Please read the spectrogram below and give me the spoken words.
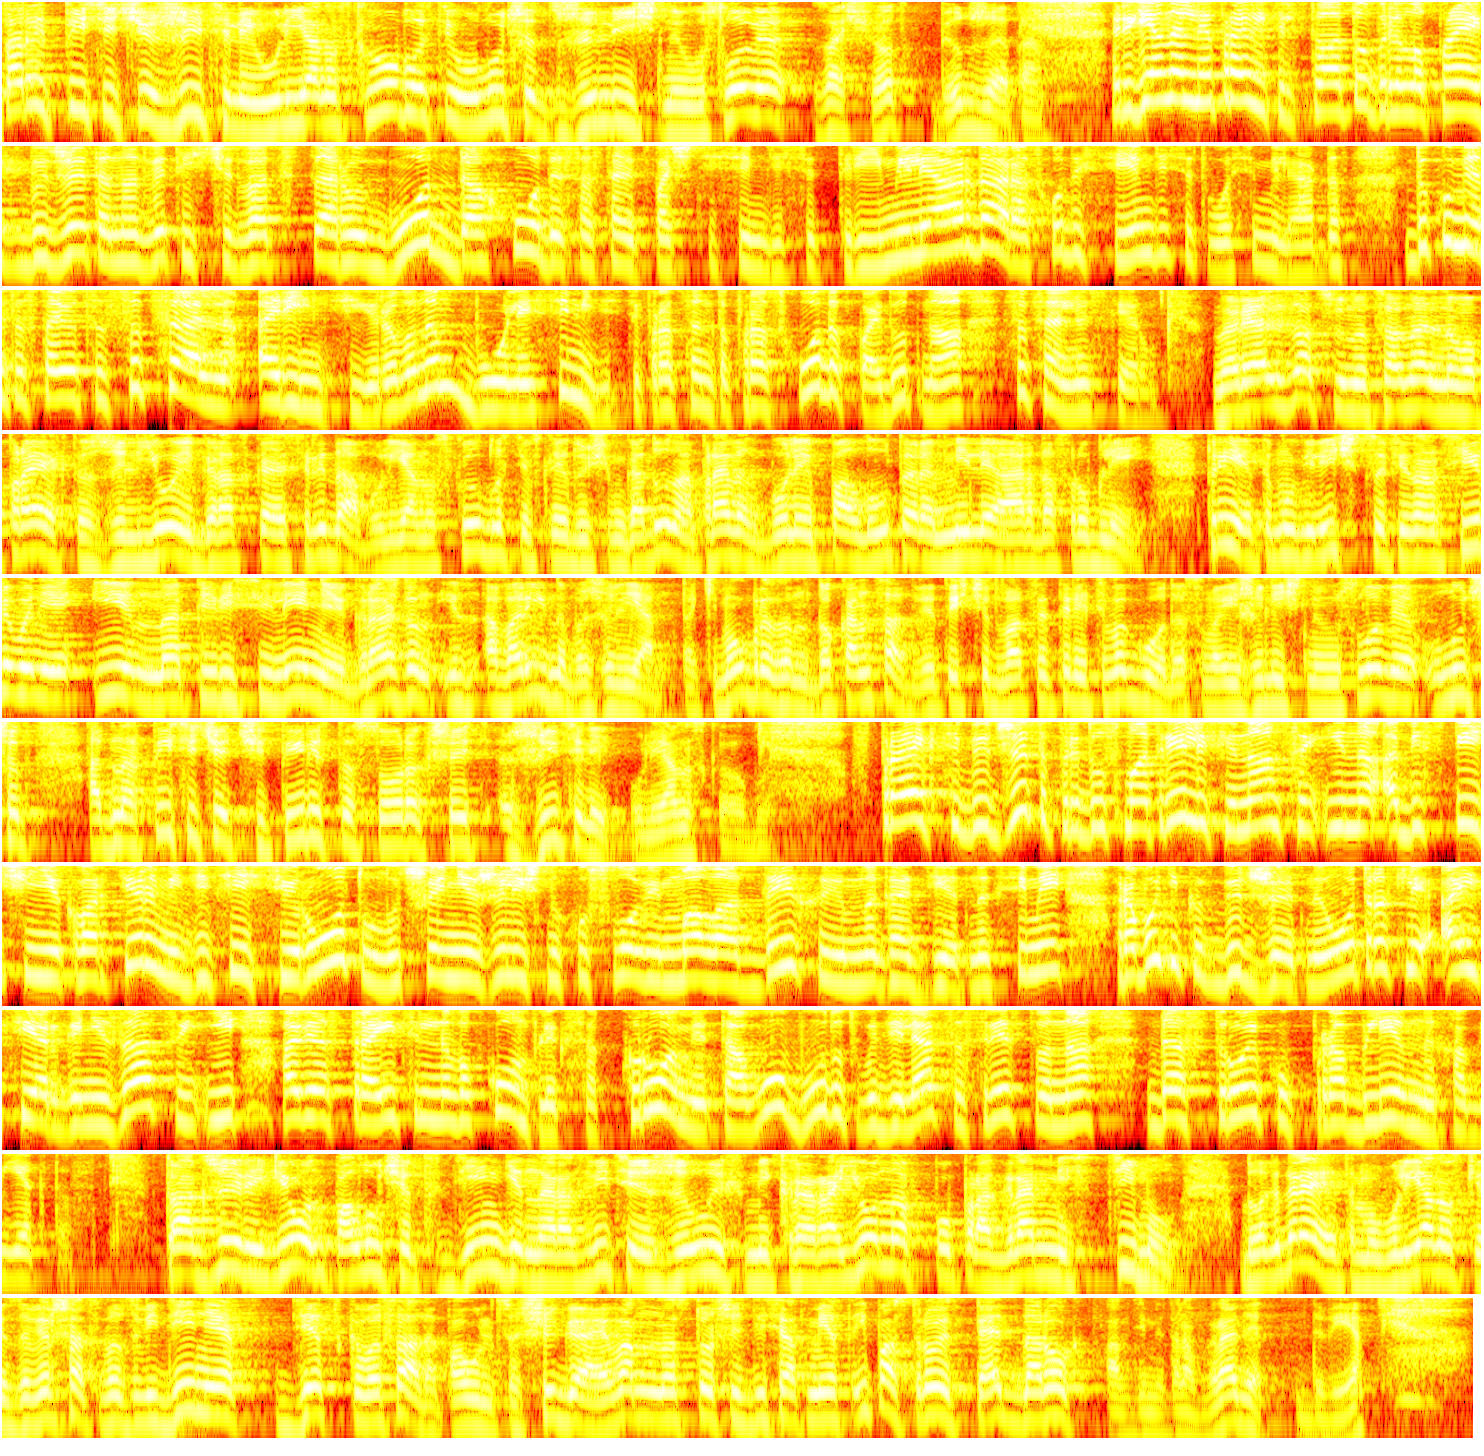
Полторы тысячи жителей Ульяновской области улучшат жилищные условия за счет бюджета. Региональное правительство одобрило проект бюджета на 2022 год. Доходы составят почти 73 миллиарда, а расходы 78 миллиардов. Документ остается социально ориентированным. Более 70% расходов пойдут на социальную сферу. На реализацию национального проекта «Жилье и городская среда» в Ульяновской области в следующем году направят более полутора миллиардов рублей. При этом увеличится финансирование и на переселение граждан из аварийного жилья. Таким образом, до конца 2023 года свои жилищные условия улучшат 1446 жителей Ульяновской области. Проекте бюджета предусмотрели финансы и на обеспечение квартирами детей-сирот, улучшение жилищных условий молодых и многодетных семей, работников бюджетной отрасли, IT-организаций и авиастроительного комплекса. Кроме того, будут выделяться средства на достройку проблемных объектов. Также регион получит деньги на развитие жилых микрорайонов по программе «Стимул». Благодаря этому в Ульяновске завершат возведение детского сада по улице Шигаева на 160 мест и построят 5 дорог, а в Димитровграде – 2.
